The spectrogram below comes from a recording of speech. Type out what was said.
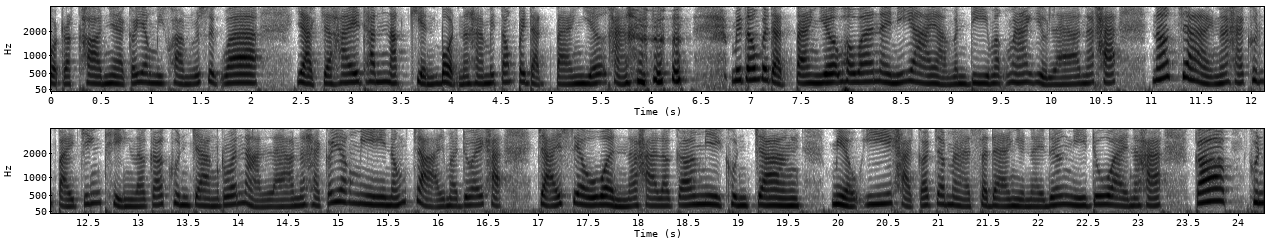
บทละครเนี่ยก็ยังมีความรู้สึกว่า อยากจะให้ท่านนักเขียนบทนะคะ ไม่ต้องไปดัดแปลงเยอะค่ะ ไม่ต้องไปดัดแปลงเยอะเพราะว่าในนิยายอะมันดีมากๆอยู่แล้วนะคะ นอกจากนะคะคุณไปจิ้งถิง แล้วก็คุณจางร้วนหนานแล้วนะคะ ก็ยังมีน้องจ๋ายมาด้วยค่ะจ๋ายเซียวเหวินนะคะ แล้วก็มีคุณจางเหมียวอี้ค่ะ ก็จะมาแสดงอยู่ในเรื่องนี้ด้วยนะคะ ก็คุณ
